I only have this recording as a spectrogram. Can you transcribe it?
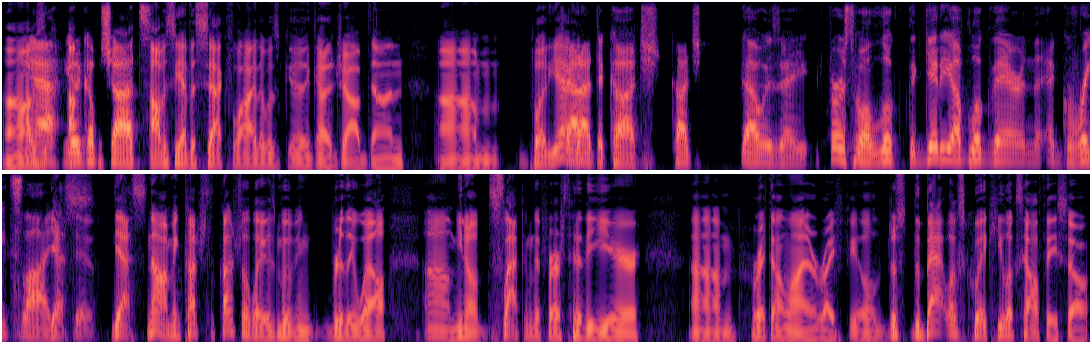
Um, yeah, he had a couple shots. Obviously, had the sac fly that was good, got a job done. Um, but yeah, shout out to Kutch. Kutch, that was a first of all look the giddy up look there and the, a great slide. Yes, too. yes. No, I mean Kutch, Kutch looked like he was moving really well. Um, you know, slapping the first hit of the year um, right down the line in right field. Just the bat looks quick. He looks healthy. So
